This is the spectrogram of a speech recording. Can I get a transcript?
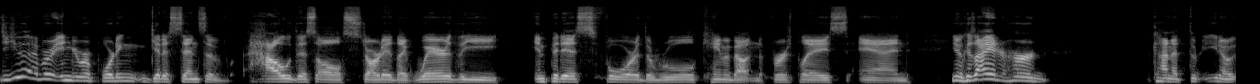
Did you ever in your reporting get a sense of how this all started, like where the impetus for the rule came about in the first place? And, you know, because I had heard kind of, th- you know,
